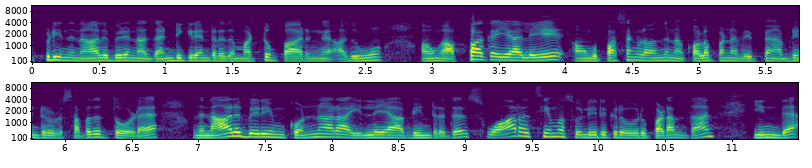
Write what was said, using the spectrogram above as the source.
எப்படி இந்த நாலு பேரை நான் தண்டிக்கிறேன்றதை மட்டும் பாருங்க. அதுவும் அவங்க அப்பா கையாலேயே அவங்க பசங்களை வந்து நான் கொலை பண்ண வைப்பேன் அப்படின்ற ஒரு சபதத்தோட அந்த நாலு பேரையும் கொன்னாரா இல்லையா அப்படின்றத சுவாரஸ்யமாக சொல்லியிருக்கிற ஒரு படம் தான் இந்த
